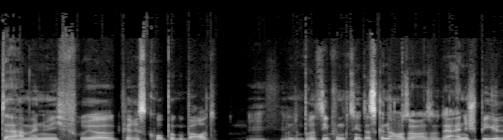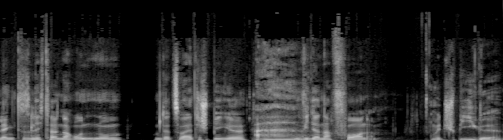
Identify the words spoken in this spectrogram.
Da haben wir nämlich früher Periskope gebaut. Und im Prinzip funktioniert das genauso. Also der eine Spiegel lenkt das Licht halt nach unten um und der zweite Spiegel Ah, wieder nach vorne. mit Spiegel.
